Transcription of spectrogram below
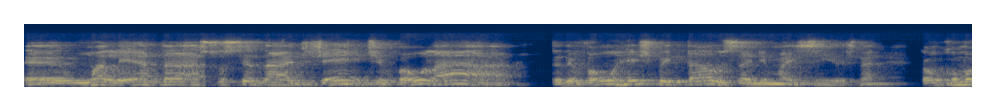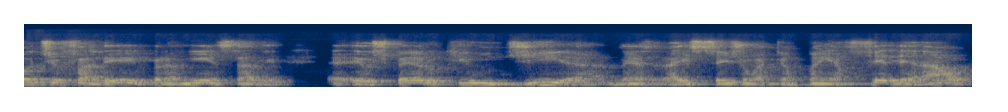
É um alerta à sociedade. Gente, vamos lá, entendeu? Vamos respeitar os animaizinhos, né? Então, como eu te falei, para mim, sabe, é, eu espero que um dia, né, aí seja uma campanha federal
